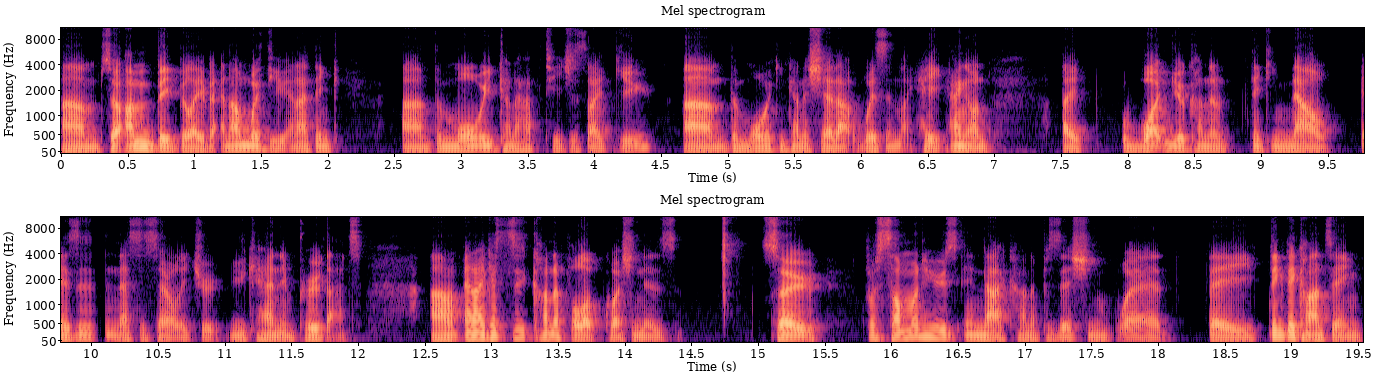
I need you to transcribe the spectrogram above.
Um, so i'm a big believer and i'm with you. And i think um, the more we kind of have teachers like you um, the more we can kind of share that wisdom. Like hey hang on. Like what you're kind of thinking now isn't necessarily true. You can improve that. Um, and I guess the kind of follow up question is so for someone who's in that kind of position where they think they can't sing,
